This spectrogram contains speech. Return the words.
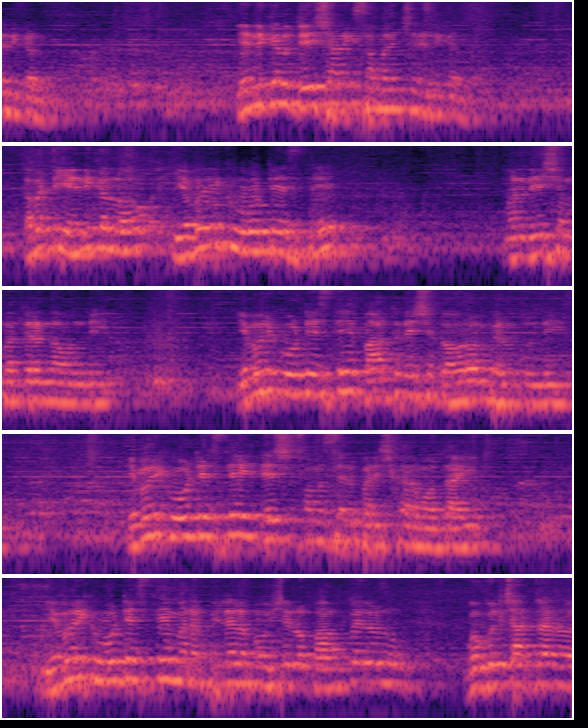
ఎన్నికలు. ఎన్నికలు దేశానికి సంబంధించిన ఎన్నికలు. కాబట్టి ఎన్నికల్లో ఎవరికి ఓటేస్తే మన దేశం భద్రంగా ఉంది ఎవరికి ఓటేస్తే భారతదేశ గౌరవం పెరుగుతుంది ఎవరికి ఓటేస్తే ఈ దేశ సమస్యలు పరిష్కారం అవుతాయి ఎవరికి ఓటేస్తే మన పిల్లల భవిష్యత్తులో పంపేలు గూగుల్ చాట్లను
